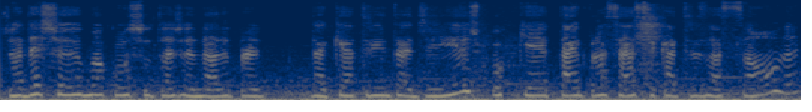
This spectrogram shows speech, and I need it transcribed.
Já deixei uma consulta agendada para daqui a 30 dias, porque está em processo de cicatrização, né?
